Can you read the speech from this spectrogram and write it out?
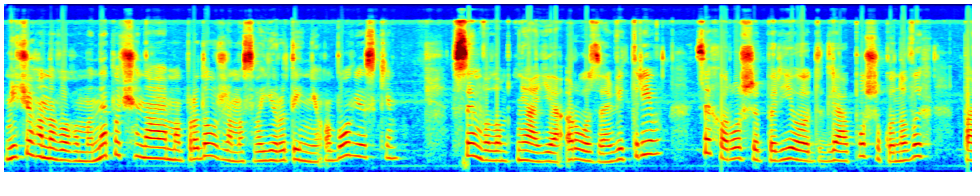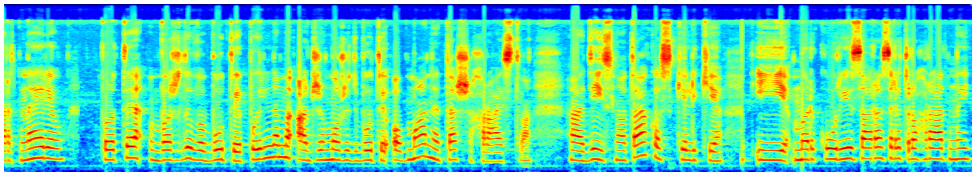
нічого нового ми не починаємо, продовжуємо свої рутинні обов'язки. Символом дня є роза вітрів. Це хороший період для пошуку нових партнерів. Проте важливо бути пильними, адже можуть бути обмани та шахрайства. Дійсно так, оскільки і Меркурій зараз ретроградний,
